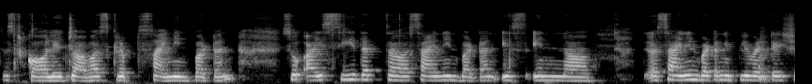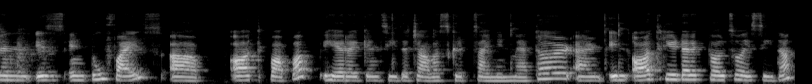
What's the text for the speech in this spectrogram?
just call it javascript sign in button. So i see that the sign in button is in uh, sign in button implementation is in two files uh, auth pop-up. Here i can see the javascript sign in method and in auth redirect also i see the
